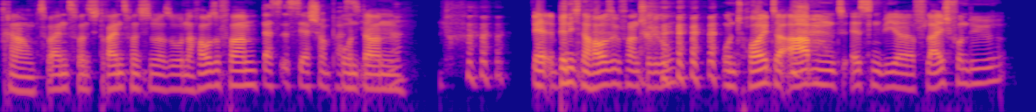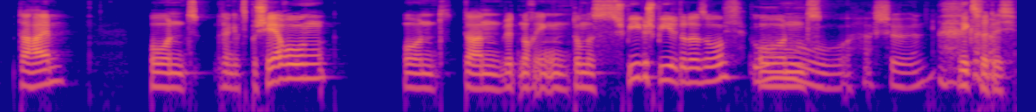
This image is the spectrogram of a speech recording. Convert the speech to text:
keine Ahnung, 22, 23 oder so nach Hause fahren. Das ist ja schon passiert. Und dann- Ne? Äh, bin ich nach Hause gefahren, Entschuldigung. und heute Abend essen wir Fleischfondue daheim. Und dann gibt's Bescherung. Und dann wird noch irgendein dummes Spiel gespielt oder so. und Uh, schön. nix für dich.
